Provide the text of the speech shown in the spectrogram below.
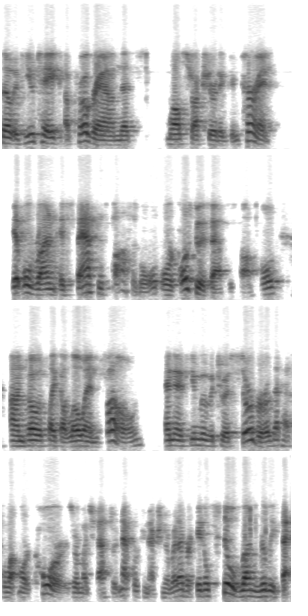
So if you take a program that's well structured and concurrent, it will run as fast as possible or close to as fast as possible on both like a low end phone. And then if you move it to a server that has a lot more cores or much faster network connection or whatever, it'll still run really fast.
